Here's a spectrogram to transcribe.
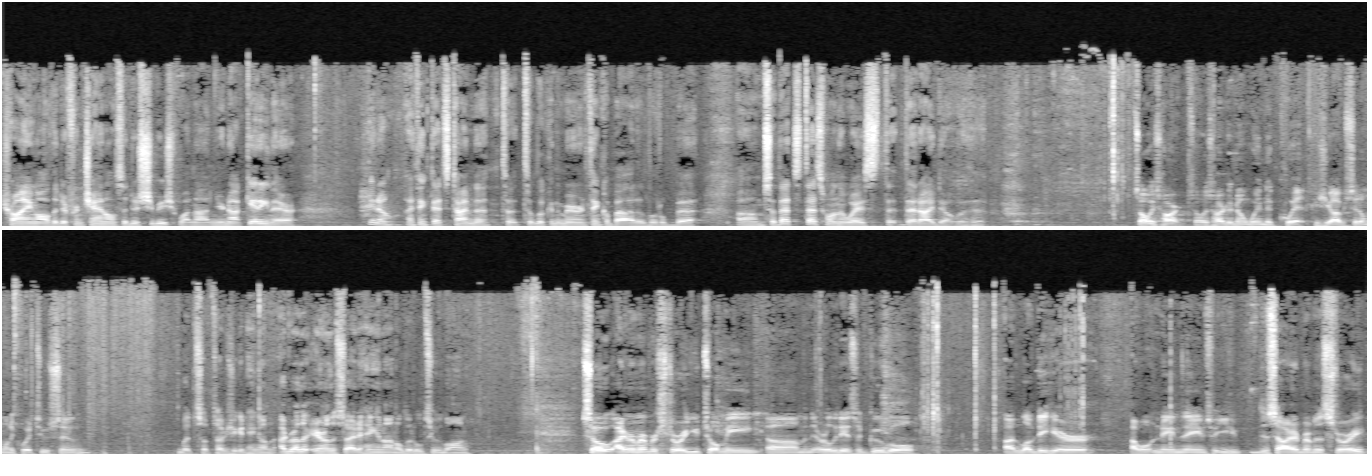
trying all the different channels of distribution, whatnot, and you're not getting there. You know, I think that's time to, to, to look in the mirror and think about it a little bit. Um, so that's, that's one of the ways that, that I dealt with it. It's always hard. It's always hard to know when to quit because you obviously don't want to quit too soon. But sometimes you can hang on. I'd rather err on the side of hanging on a little too long. So I remember a story you told me um, in the early days of Google. I'd love to hear. I won't name names, but you, this is how I remember the story.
